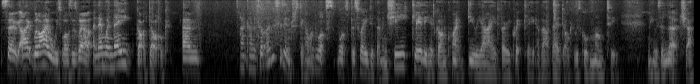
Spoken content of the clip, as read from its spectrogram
so I well, I always was as well. And then when they got a dog, um, I kind of thought, oh, this is interesting. I wonder what's what's persuaded them. And she clearly had gone quite dewy-eyed very quickly about their dog, who was called Monty, and he was a lurcher.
